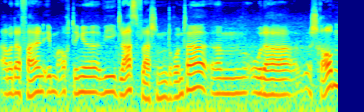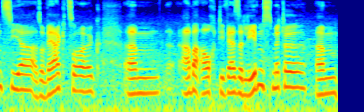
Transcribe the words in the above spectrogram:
aber da fallen eben auch Dinge wie Glasflaschen drunter ähm, oder Schraubenzieher, also Werkzeug, ähm, aber auch diverse Lebensmittel. Ähm,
